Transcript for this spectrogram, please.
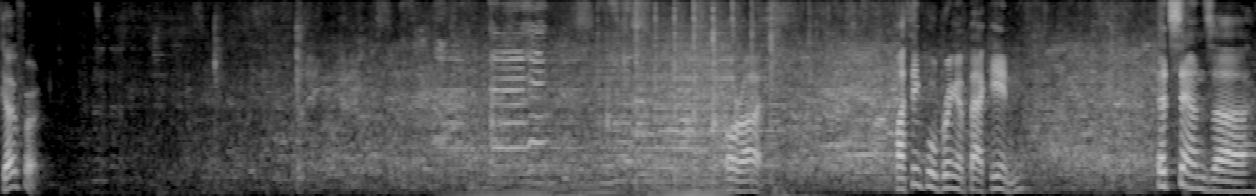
Go for it. All right. I think we'll bring it back in. It sounds uh,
